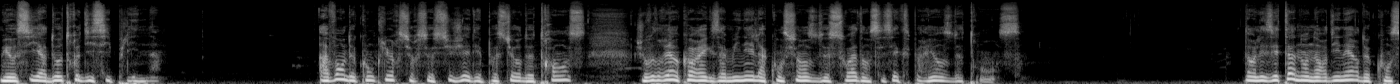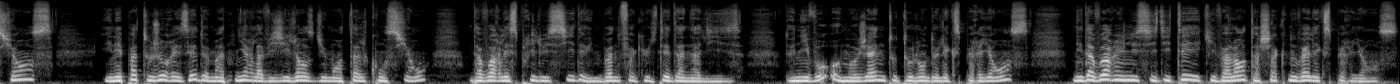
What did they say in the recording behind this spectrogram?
mais aussi à d'autres disciplines. Avant de conclure sur ce sujet des postures de transe, je voudrais encore examiner la conscience de soi dans ces expériences de transe. Dans les états non ordinaires de conscience, il n'est pas toujours aisé de maintenir la vigilance du mental conscient, d'avoir l'esprit lucide et une bonne faculté d'analyse, de niveau homogène tout au long de l'expérience, ni d'avoir une lucidité équivalente à chaque nouvelle expérience.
